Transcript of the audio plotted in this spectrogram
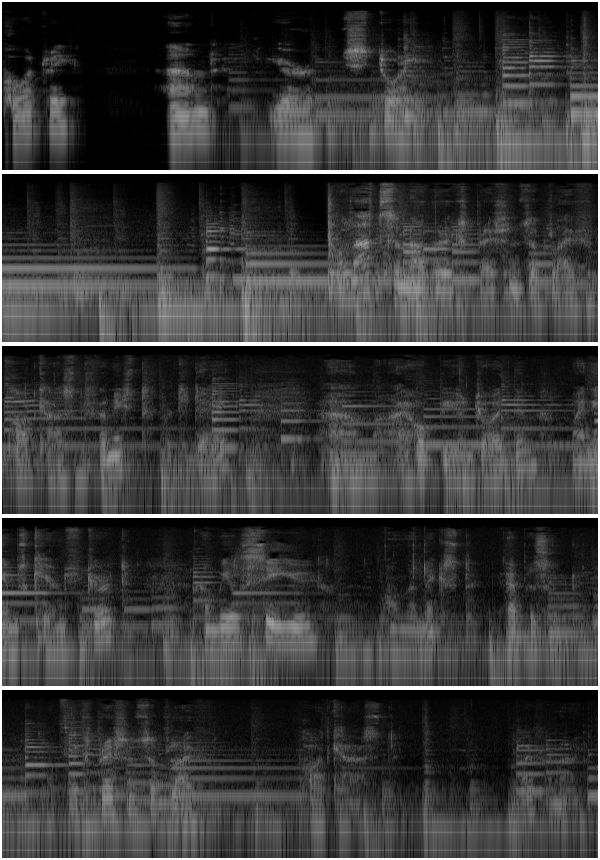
poetry and your story. Well, that's another Expressions of Life podcast finished for today. Um, I hope you enjoyed them. My name's Kieran Stewart, and we'll see you on the next episode of the Expressions of Life podcast. Bye for now.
